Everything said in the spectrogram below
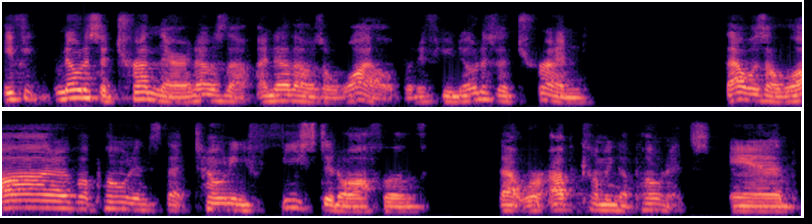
if you notice a trend there, and that was I know that was a while, but if you notice a trend, that was a lot of opponents that Tony feasted off of that were upcoming opponents. And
